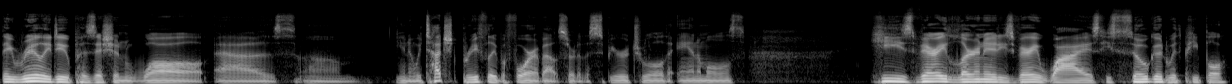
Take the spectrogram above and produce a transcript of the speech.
they really do position Walt as. Um, you know, we touched briefly before about sort of the spiritual, the animals he's very learned he's very wise he's so good with people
